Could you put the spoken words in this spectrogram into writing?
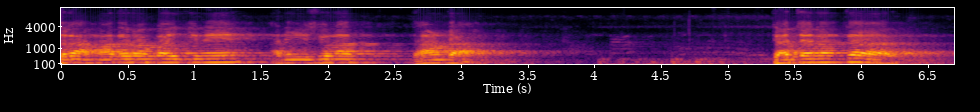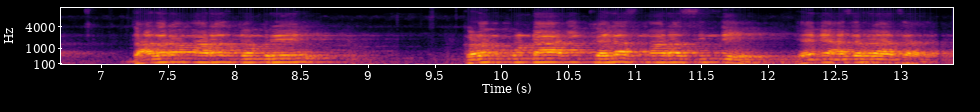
चला माधवराव पायकिने आणि विश्वनाथ धावडा. त्याच्यानंतर दादाराव महाराज डोंबरे कळमकोंडा आणि कैलास महाराज शिंदे यांनी हजर राहायचं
